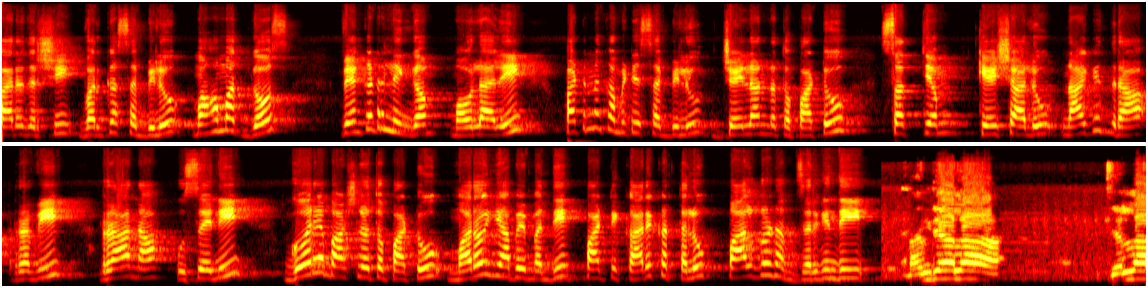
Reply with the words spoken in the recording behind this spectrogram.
కార్యదర్శి వర్గ సభ్యులు మహమ్మద్ గౌస్ వెంకటలింగం మౌలాలి పట్టణ కమిటీ సభ్యులు జైలాన్లతో పాటు సత్యం కేశాలు నాగేంద్ర రవి రానా హుసేని గోరె భాషలతో పాటు మరో యాభై మంది పార్టీ కార్యకర్తలు పాల్గొనడం జరిగింది. నంద్యాల జిల్లా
